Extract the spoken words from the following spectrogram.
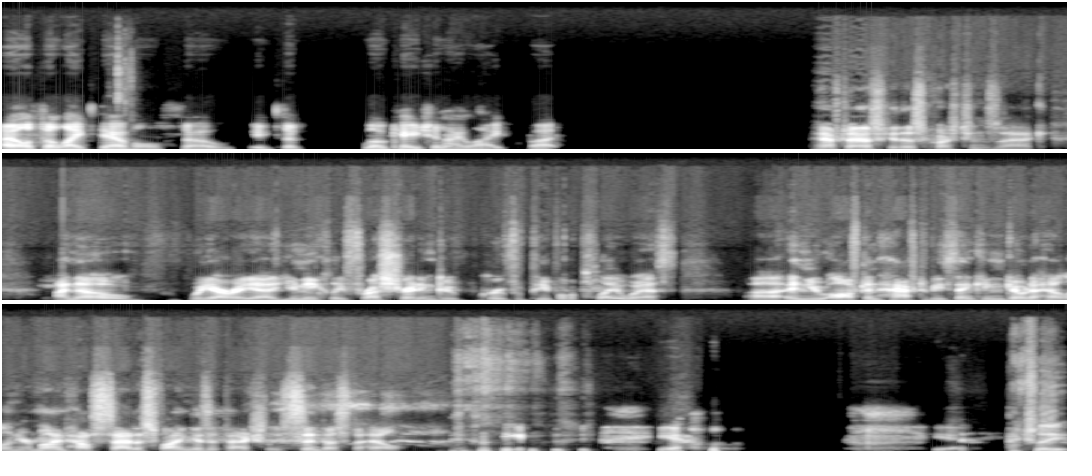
I also like Devils, so it's a location I like. But I have to ask you this question, Zach. I know we are a, uh uniquely frustrating group, group of people to play with, uh, and you often have to be thinking "go to hell" in your mind. How satisfying is it to actually send us to hell? yeah, Yeah. Actually,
